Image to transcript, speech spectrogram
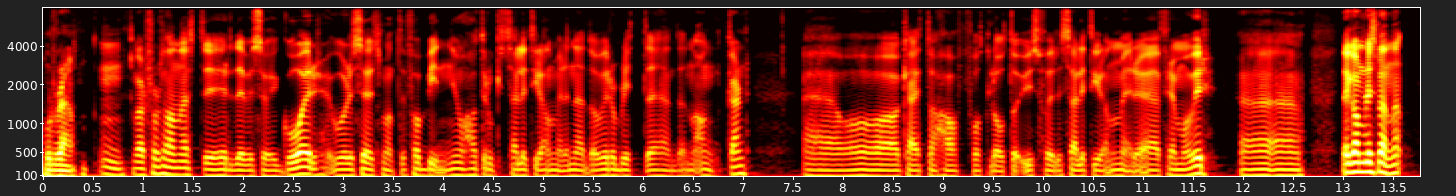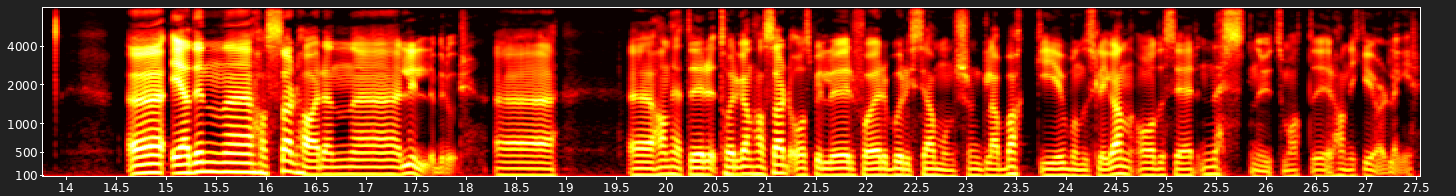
Wolverhampton. Mm, I hvert fall sånn etter det vi så i går, hvor det ser ut som at Fabinho har trukket seg litt mer nedover og blitt eh, den ankeren. Eh, og Keita har fått lov til å utfordre seg litt mer eh, fremover. Eh, det kan bli spennende. Eh, Edin eh, Hazard har en lillebror. Eh, han heter Torgan Hazard og spiller for Borussia Mönchengladbach i Bundesligaen, og det ser nesten ut som at eh, han ikke gjør det lenger.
